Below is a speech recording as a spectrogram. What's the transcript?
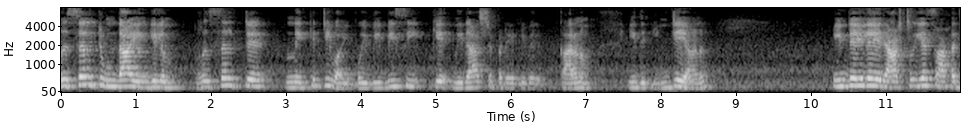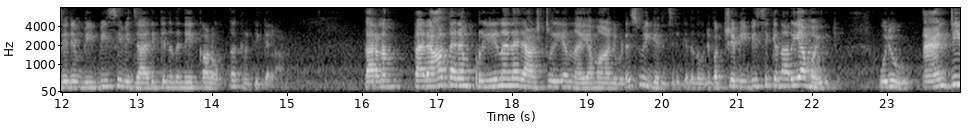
റിസൾട്ട് ഉണ്ടായെങ്കിലും റിസൾട്ട് നെഗറ്റീവായി പോയി. ബി ബി സിക്ക് നിരാശപ്പെടേണ്ടി വരും. കാരണം ഇത് ഇന്ത്യയാണ്. ഇന്ത്യയിലെ രാഷ്ട്രീയ സാഹചര്യം ബി ബി സി വിചാരിക്കുന്നതിനേക്കാളൊക്കെ ക്രിട്ടിക്കലാണ്. കാരണം തരാതരം പ്രീണന രാഷ്ട്രീയ നയമാണ് ഇവിടെ സ്വീകരിച്ചിരിക്കുന്നത്. ഒരു പക്ഷേ ബി ബി സിക്ക് അത് അറിയാമായിരിക്കും. ഒരു ആന്റി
